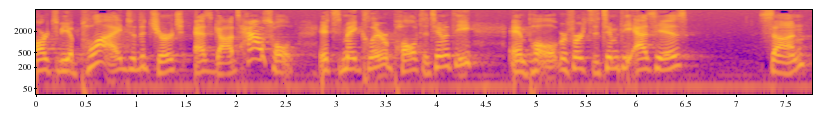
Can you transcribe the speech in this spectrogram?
are to be applied to the church as God's household. It's made clear, Paul to Timothy, and Paul refers to Timothy as his son.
